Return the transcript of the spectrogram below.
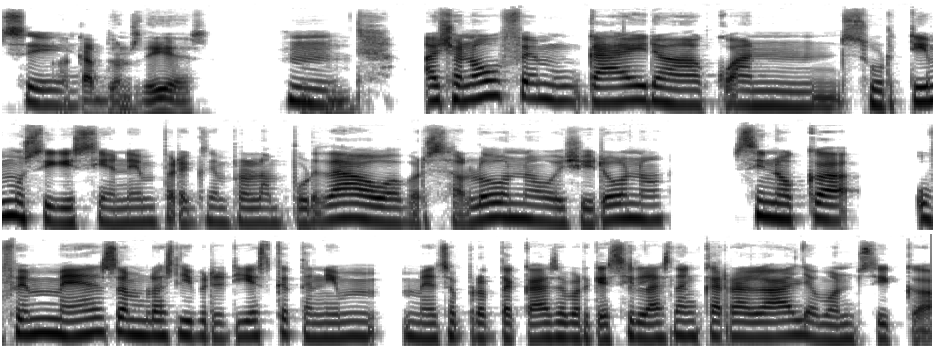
Sí. al cap d'uns dies. Mm. Mhm. Això no ho fem gaire quan sortim, o sigui, si anem, per exemple, a l'Empordà o a Barcelona o a Girona, sinó que ho fem més amb les llibreries que tenim més a prop de casa, perquè si l'has d'encarregar, llavors sí que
